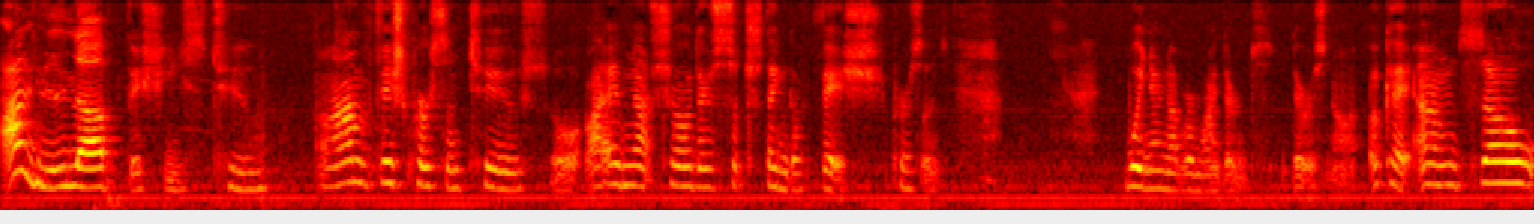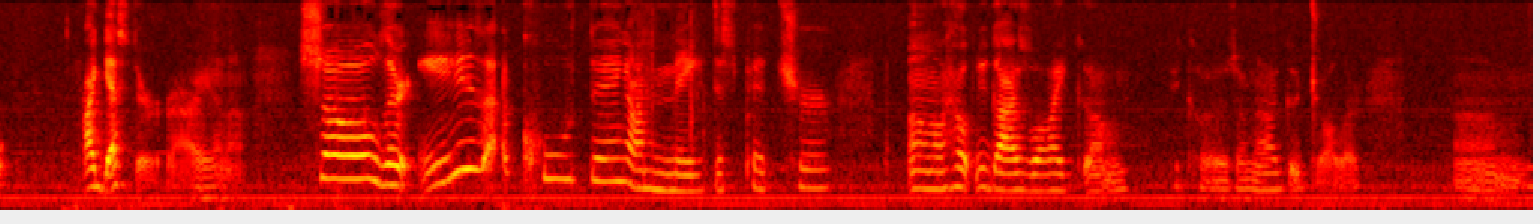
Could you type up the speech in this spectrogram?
I love fishies too. I'm a fish person too, so I'm not sure there's such thing of fish persons. Wait, no, never mind. There's, there's not. Okay, um, so I guess there. I don't know. So there is a cool thing. I made this picture. Um, I hope you guys like um because I'm not a good drawer. Um,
